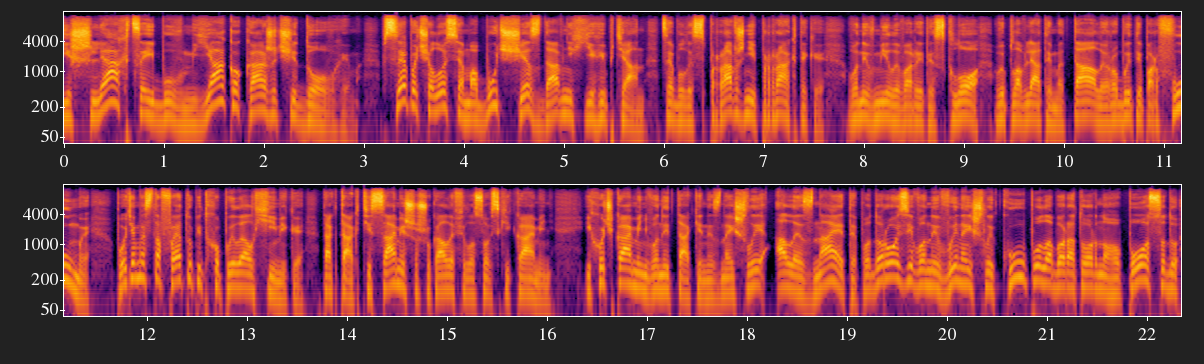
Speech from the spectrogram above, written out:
І шлях цей був, м'яко кажучи, довгим. Все почалося, мабуть, ще з давніх єгиптян. Це були справжні практики. Вони вміли варити скло, виплавляти метали, робити парфуми. Потім естафету підхопили алхіміки. Так, так, ті самі, що шукали філософський камінь. І хоч камінь вони так і не знайшли, але знаєте, по дорозі вони винайшли купу лабораторного посуду,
